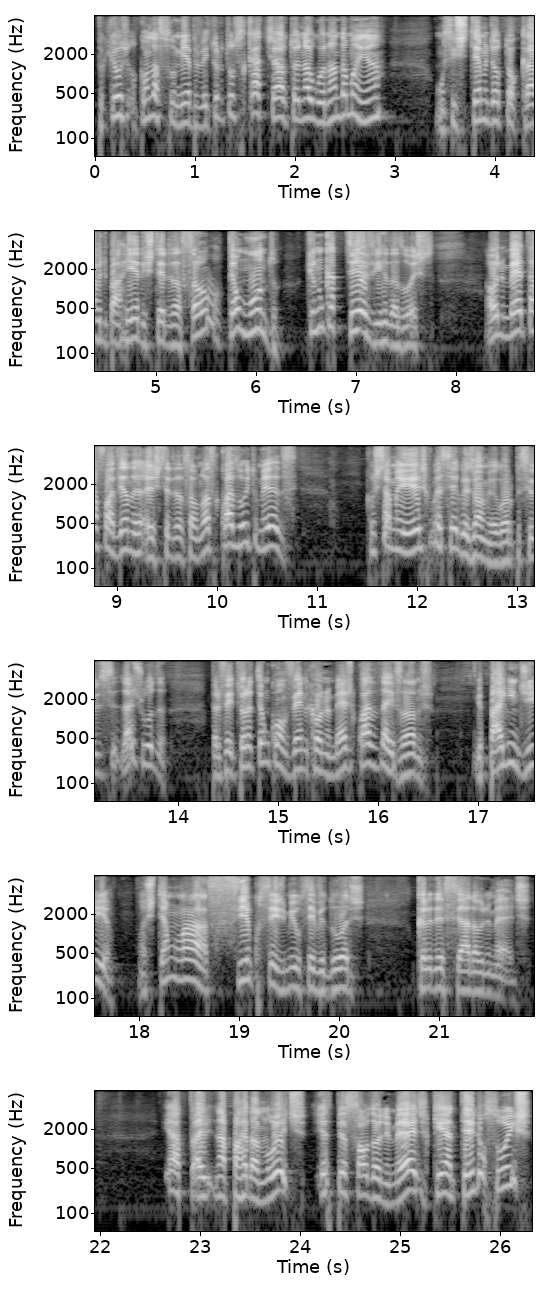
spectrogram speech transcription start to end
Porque eu, quando assumi a prefeitura, estou sucateado, estou inaugurando amanhã um sistema de autoclave de barreira e esterilização que é o mundo, que nunca teve em Rio das. A Unimed está fazendo a esterilização nossa quase oito meses. Eu chamei eles, comecei a dizer, agora eu preciso de ajuda. A prefeitura tem um convênio com a Unimed quase 10 anos e paga em dia. Nós temos lá 5, 6 mil servidores credenciados à Unimed. E a, na parte da noite, esse pessoal da Unimed, quem atende é o SUS,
